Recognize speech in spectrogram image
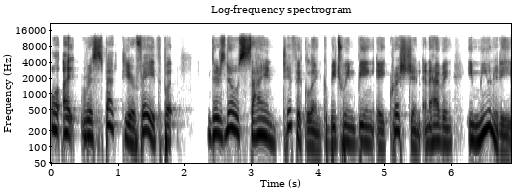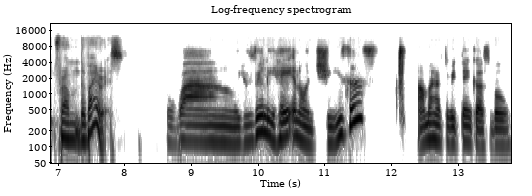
Well, I respect your faith, but there's no scientific link between being a Christian and having immunity from the virus. Wow, you really hating on Jesus? I'm gonna have to rethink us, boo.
